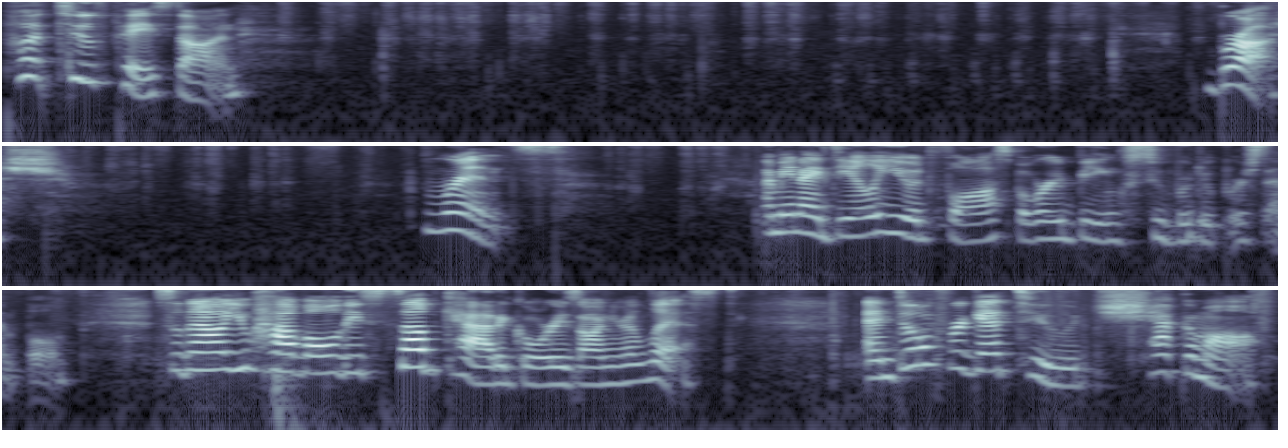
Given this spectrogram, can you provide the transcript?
Put toothpaste on. Brush, rinse. I mean, ideally you would floss, but we're being super duper simple. So now you have all these subcategories on your list. And don't forget to check them off.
